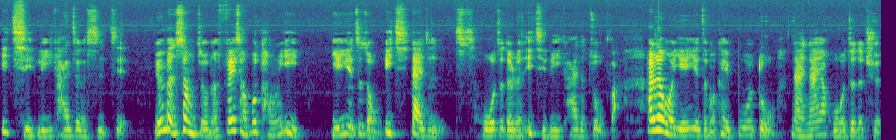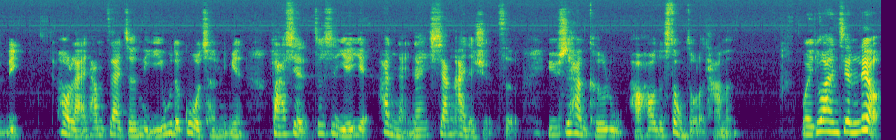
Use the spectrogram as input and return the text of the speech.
一起离开这个世界。原本上九呢非常不同意爷爷这种一起带着活着的人一起离开的做法，他认为爷爷怎么可以剥夺奶奶要活着的权利？后来他们在整理遗物的过程里面，发现这是爷爷和奶奶相爱的选择。于是和可鲁好好的送走了他们。委托案件六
